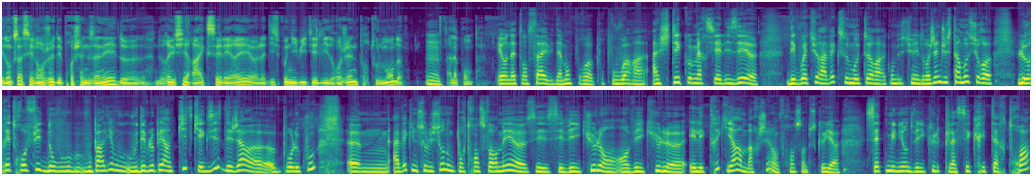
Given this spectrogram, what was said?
Et donc ça, c'est l'enjeu des prochaines années, de, de, réussir à accélérer euh, la disponibilité de l'hydrogène pour tout le monde mmh. à la pompe. Et on attend ça évidemment pour, euh, pour pouvoir euh, acheter, commercialiser des voitures avec ce moteur à combustion hydrogène. Juste un mot sur le rétrofit dont vous, vous parliez. Vous, vous développez un kit qui existe déjà pour le coup, euh, avec une solution donc pour transformer ces, ces véhicules en, en, véhicules électriques. Il y a un marché en France, hein, parce qu'il y a 7 millions de véhicules classés critère 3.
